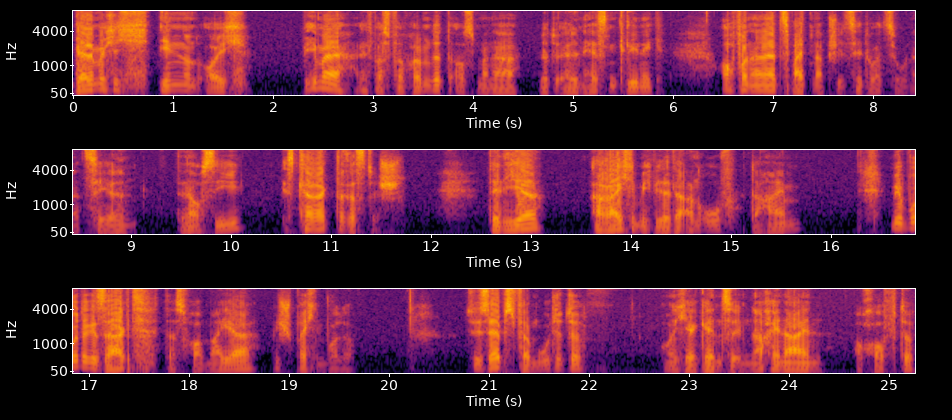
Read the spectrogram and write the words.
Gerne möchte ich Ihnen und euch, wie immer etwas verfremdet aus meiner virtuellen Hessenklinik, auch von einer zweiten Abschiedssituation erzählen, denn auch sie ist charakteristisch. Denn hier erreichte mich wieder der Anruf daheim. Mir wurde gesagt, dass Frau Meier mich sprechen wolle. Sie selbst vermutete, und ich ergänze im Nachhinein auch hoffte,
